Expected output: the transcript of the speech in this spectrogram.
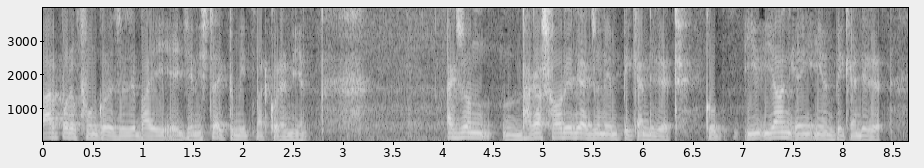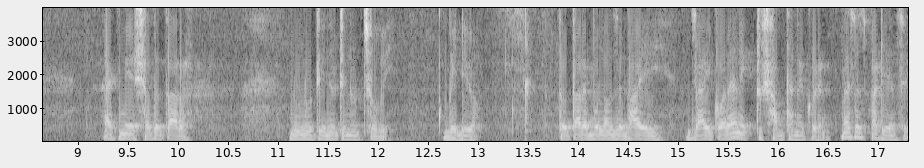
তারপরে ফোন করেছে যে, ভাই, এই জিনিসটা একটু মিটমাট করে নিয়েন। একজন ঢাকা শহরেরই একজন এমপি ক্যান্ডিডেট খুব ইয়াং এমপি ক্যান্ডিডেট এক মেয়ের সাথে তার নুনু টিনু টিনুর ছবি ভিডিও তো তারে বললাম যে, ভাই, যাই করেন, একটু সাবধানে করেন। মেসেজ পাঠিয়েছি।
